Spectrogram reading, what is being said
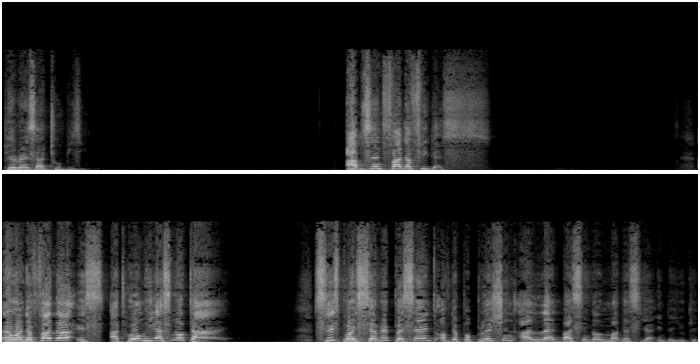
Parents are too busy. Absent father figures. And when the father is at home, he has no time. 6.7% of the population are led by single mothers here in the UK.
